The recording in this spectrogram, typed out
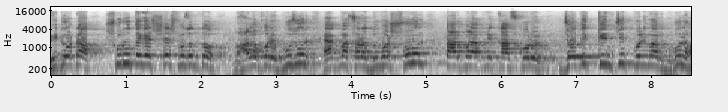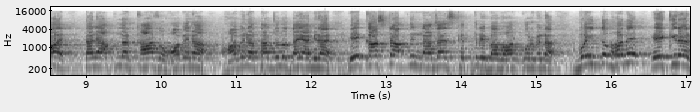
ভিডিওটা শুরু থেকে শেষ পর্যন্ত ভালো করে বুঝুন। একবার ছাড়া দুবার শুনুন তারপর আপনি কাজ করুন। যদি কিঞ্চিত পরিমাণ ভুল হয়, তাহলে আপনার কাজ হবে না। হবে না, তার জন্য দায়ী আমি না। এই কাজটা আপনি নাজায়জ ক্ষেত্রে ব্যবহার করবে না। বৈধভাবে এই কিনার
